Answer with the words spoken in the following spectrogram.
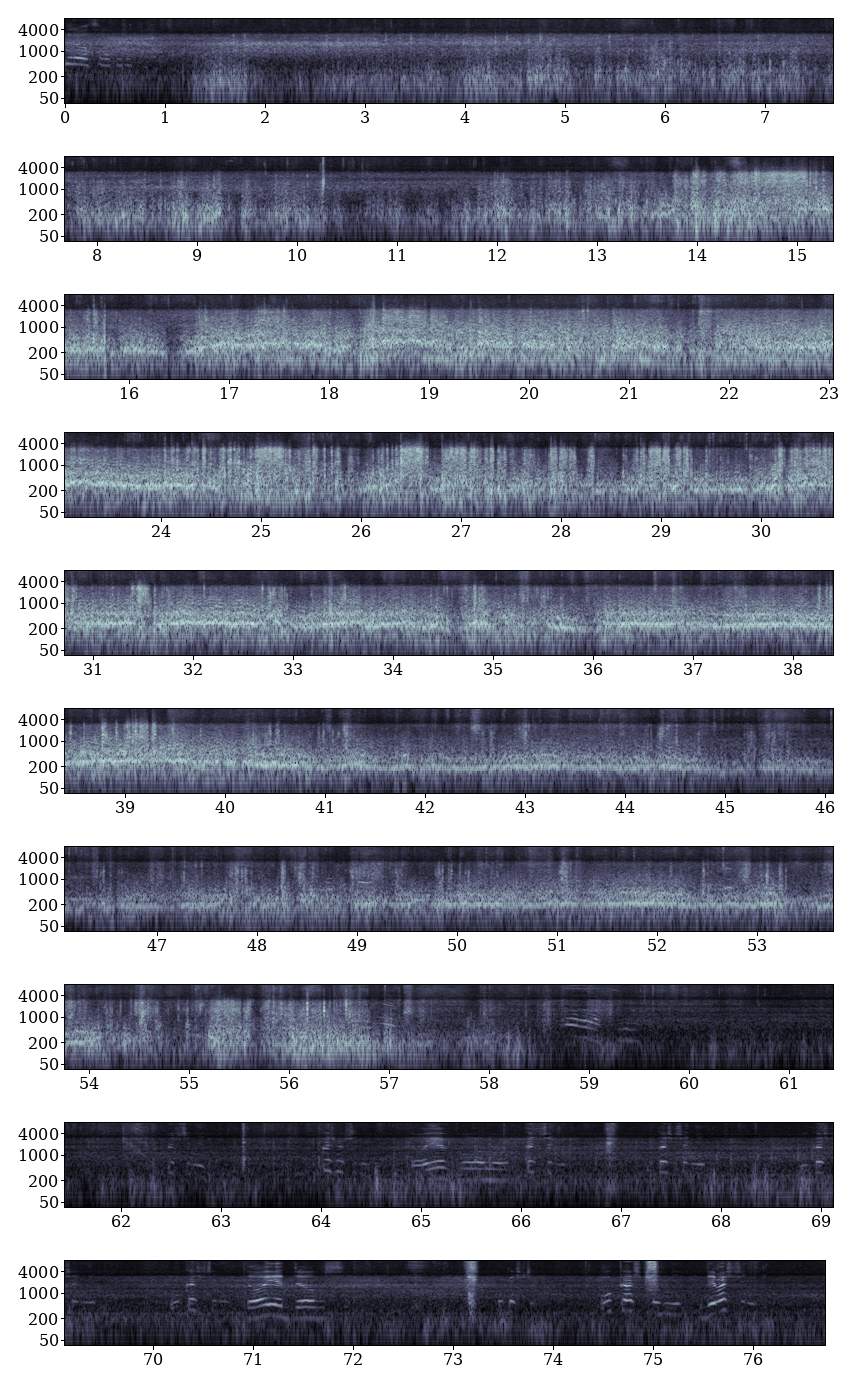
little television. Łukasz przed nim. Łukasz przed nim. Łukasz przed nim. To jest dobrze. Łukasz przed nim. Łukasz przed nim. Gdzie masz przed nim?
